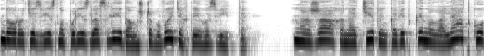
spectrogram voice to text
Дороті, звісно, полізла слідом, щоб витягти його звідти. Нажахана тітонька відкинула лятку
